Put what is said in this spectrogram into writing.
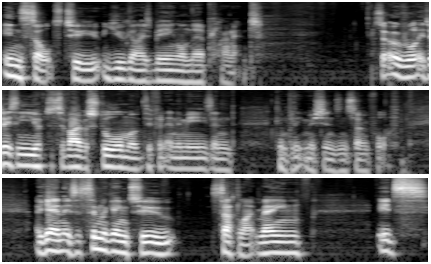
insult to you guys being on their planet So overall, it's basically you have to survive a storm of different enemies and complete missions and so forth. Again, it's a similar game to Satellite Reign. It's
